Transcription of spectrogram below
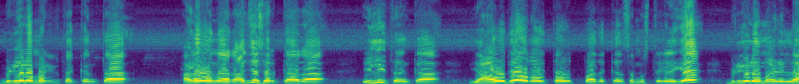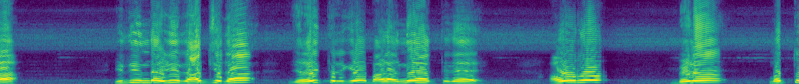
ಬಿಡುಗಡೆ ಮಾಡಿರ್ತಕ್ಕಂಥ ಹಣವನ್ನು ರಾಜ್ಯ ಸರ್ಕಾರ ಇಲ್ಲಿ ತನಕ ಯಾವುದೇ ರೈತ ಉತ್ಪಾದಕರ ಸಂಸ್ಥೆಗಳಿಗೆ ಬಿಡುಗಡೆ ಮಾಡಿಲ್ಲ. ಇದರಿಂದ ಇಡೀ ರಾಜ್ಯದ ರೈತರಿಗೆ ಭಾಳ ಅನ್ಯಾಯ ಆಗ್ತಿದೆ. ಅವರು ಬೆಳೆ ಮತ್ತು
